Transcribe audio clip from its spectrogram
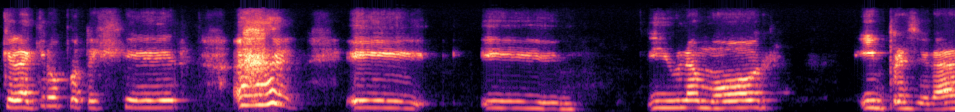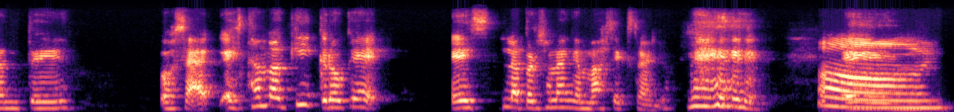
que la quiero proteger y, y, y un amor impresionante. O sea, estando aquí creo que es la persona que más extraño. Em,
